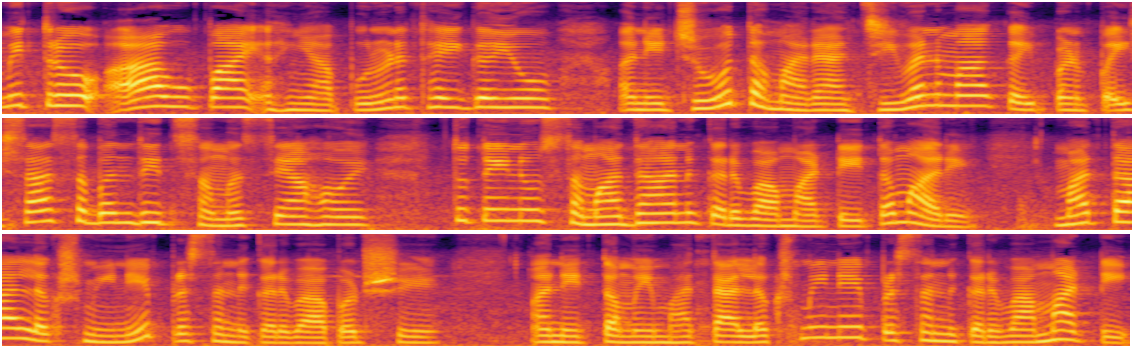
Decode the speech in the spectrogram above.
મિત્રો, આ ઉપાય અહીંયા પૂર્ણ થઈ ગયો અને જો તમારા જીવનમાં કંઈ પણ પૈસા સંબંધિત સમસ્યા હોય, તો તેનું સમાધાન કરવા માટે તમારે માતા લક્ષ્મીને પ્રસન્ન કરવા પડશે. અને તમે માતા લક્ષ્મીને પ્રસન્ન કરવા માટે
